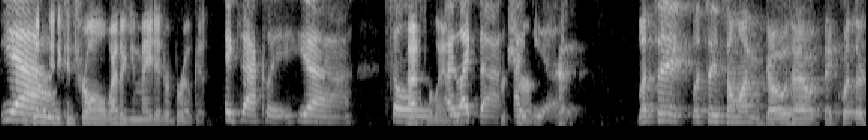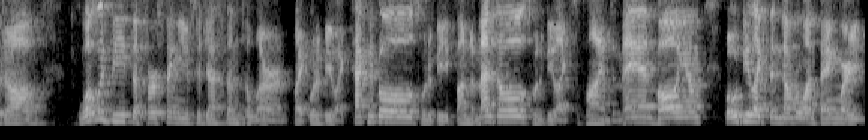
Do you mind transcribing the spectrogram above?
Yeah. The ability to control whether you made it or broke it. Exactly. Yeah. So that's relatable. I like that sure. idea. Let's say let's say someone goes out, they quit their job. What would be the first thing you suggest them to learn? Like would it be like technicals? Would it be fundamentals? Would it be like supply and demand, volume? What would be like the number one thing where you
